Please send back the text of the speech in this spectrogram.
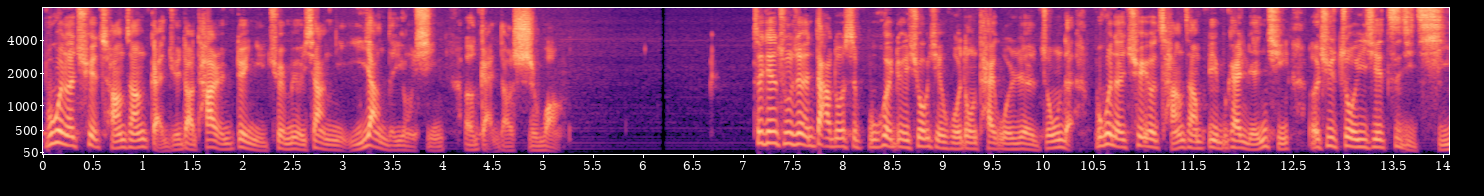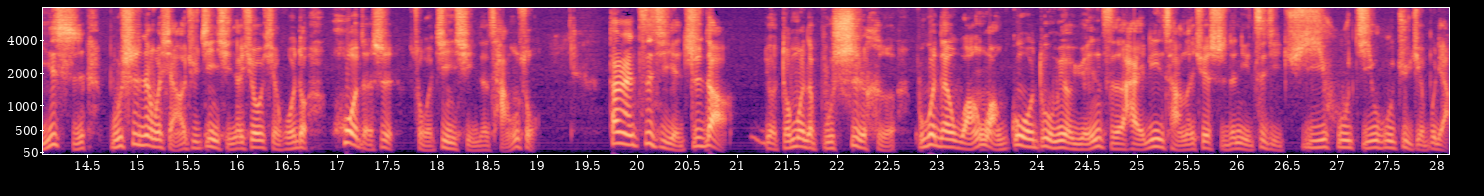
不过呢，却常常感觉到他人对你却没有像你一样的用心，而感到失望。这天出生人大多是不会对休闲活动太过热衷的，不过呢，却又常常避不开人情，而去做一些自己其实不是那么想要去进行的休闲活动，或者是所进行的场所。当然，自己也知道。有多么的不适合，不过呢，往往过度没有原则还有立场呢，却使得你自己几乎几乎拒绝不了。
